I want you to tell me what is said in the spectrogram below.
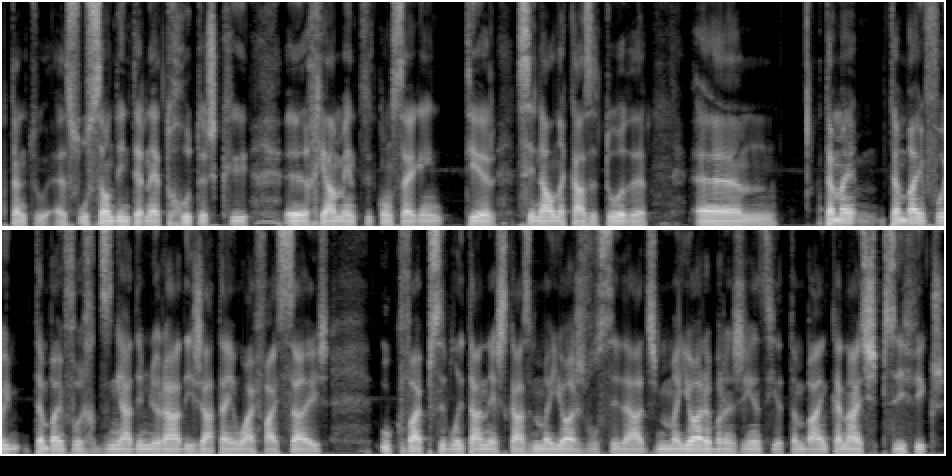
portanto, a solução de internet de routers que realmente conseguem ter sinal na casa toda. Um, também, também, foi, também foi redesenhado e melhorado e já tem Wi-Fi 6 o que vai possibilitar, neste caso, maiores velocidades, maior abrangência também, canais específicos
